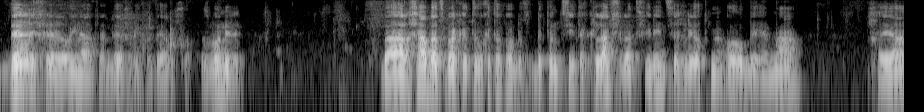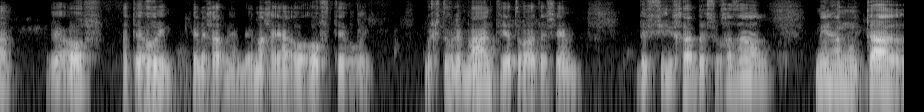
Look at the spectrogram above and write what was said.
דרך רבי נתן, דרך ליקוטי הלכות. אז בואו נראה. בהלכה בעצמה כתוב, כתוב פה בתמצית, הקלף של התפילין צריך להיות מאור בהמה, חיה ועוף הטהורים, כן, אחד מהם, בהמה חיה או עוף טהורים. וכתוב למען תהיה תורת השם בפיך, דרשו חז"ל, מן המותר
